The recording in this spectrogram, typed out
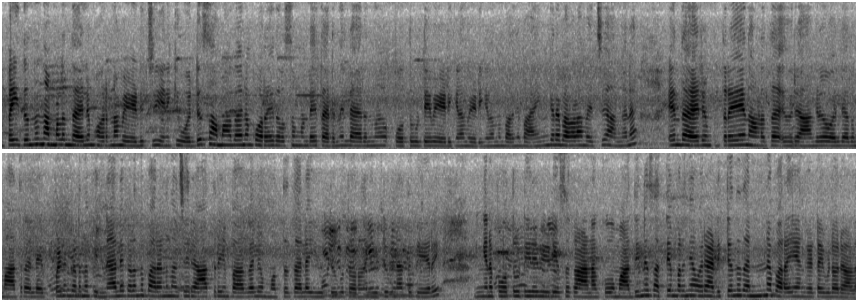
അപ്പോൾ ഇതൊന്നും നമ്മളെന്തായാലും ഒരെണ്ണം മേടിച്ച് എനിക്ക് ഒരു സമാധാനം കുറേ ദിവസം കൊണ്ടേ തരുന്നില്ലായിരുന്നു. പോത്തുകുട്ടിയെ മേടിക്കണം മേടിക്കണം എന്ന് പറഞ്ഞ് ഭയങ്കര ബഹളം വെച്ച് അങ്ങനെ എന്തായാലും ഇത്രയും നാളത്തെ ഒരു ആഗ്രഹമല്ലേ? അത് മാത്രമല്ല എപ്പോഴും കിടന്ന് പിന്നാലെ കിടന്ന് പറയണമെന്ന് വെച്ചാൽ രാത്രിയും പകലും മൊത്തത്തല യൂട്യൂബ് തുറന്ന് യൂട്യൂബിനകത്ത് കയറി ഇങ്ങനെ പോത്തുകുട്ടിയുടെ വീഡിയോസ് കാണക്കും. അതിന് സത്യം പറഞ്ഞാൽ ഒരു തന്നെ പറയാം കേട്ടോ ഇവിടെ ഒരാൾ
